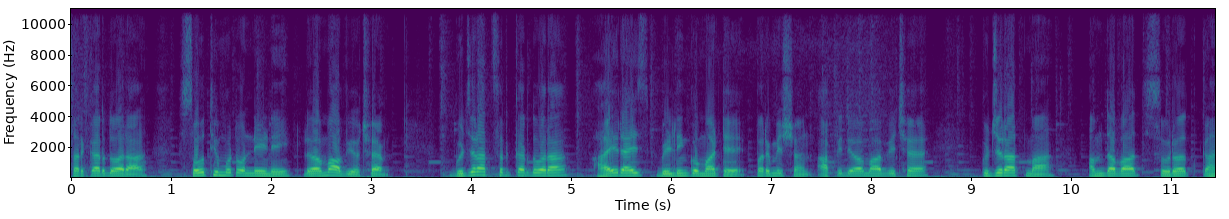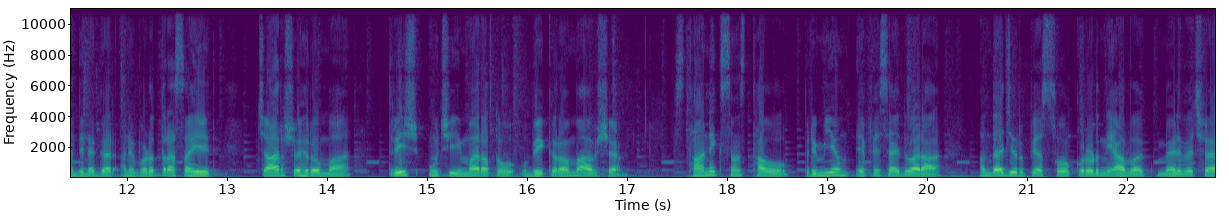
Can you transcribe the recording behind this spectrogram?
સરકાર દ્વારા સૌથી મોટો નિર્ણય લેવામાં આવ્યો છે. ગુજરાત સરકાર દ્વારા હાઈ રાઇઝ બિલ્ડિંગો માટે પરમિશન આપી દેવામાં આવી છે. ગુજરાતમાં અમદાવાદ, સુરત, ગાંધીનગર અને વડોદરા સહિત ચાર શહેરોમાં ત્રીસ ઊંચી ઇમારતો ઊભી કરવામાં આવશે. સ્થાનિક સંસ્થાઓ પ્રીમિયમ એફએસઆઈ દ્વારા અંદાજે રૂપિયા સો કરોડની આવક મેળવે છે.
